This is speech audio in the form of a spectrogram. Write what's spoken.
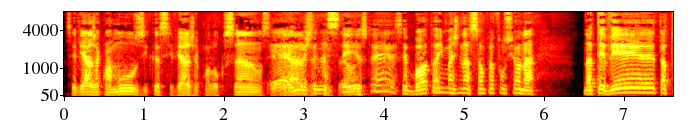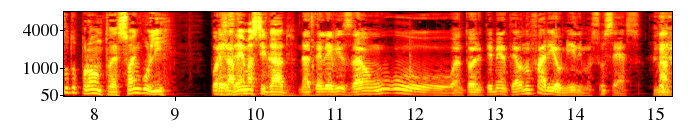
Você viaja com a música, você viaja com a locução, você É, viaja com o texto. É, você bota a imaginação para funcionar. Na TV tá tudo pronto, é só engolir. Por Já exemplo, vem mastigado. Na televisão, o Antônio Pimentel não faria o mínimo sucesso. Nada.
